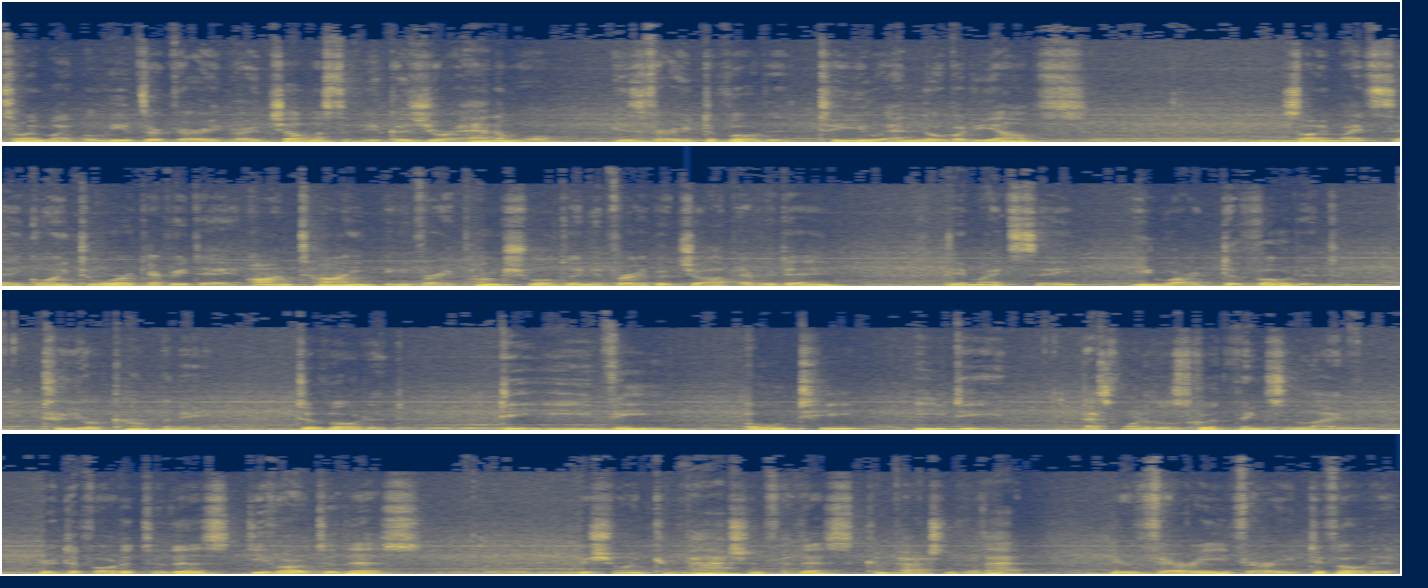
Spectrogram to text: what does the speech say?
Somebody might believe they're very, very jealous of you because your animal is very devoted to you and nobody else. Somebody might say going to work every day, on time, being very punctual, doing a very good job every day. They might say you are devoted to your company. Devoted. D E V O T E D. That's one of those good things in life. You're devoted to this, devoted to this. You're showing compassion for this, compassion for that. You're very, very devoted.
